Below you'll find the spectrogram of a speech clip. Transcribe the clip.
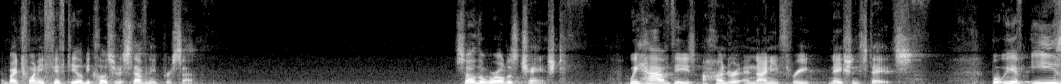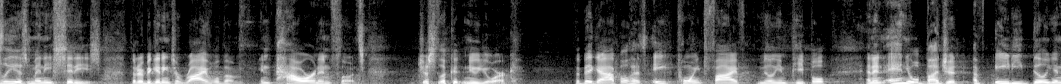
And by 2050, it'll be closer to 70%. So the world has changed. We have these 193 nation states, but we have easily as many cities that are beginning to rival them in power and influence. Just look at New York. The Big Apple has 8.5 million people and an annual budget of $80 billion.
